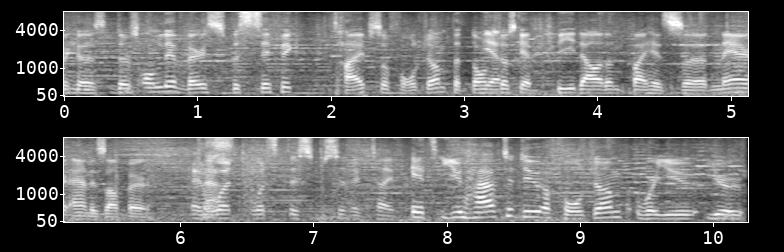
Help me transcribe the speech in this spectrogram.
because there's only a very specific types of full jump that don't Yep. just get beat out by his uh, nair and his up air. And Nah. what what's the specific type? It's you have to do a full jump where you you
